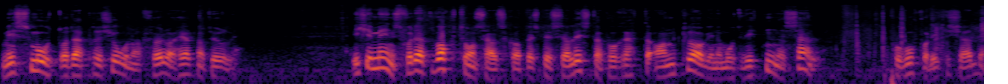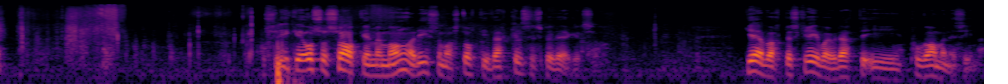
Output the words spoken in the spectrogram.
Mismot og depresjoner følger helt naturlig. Ikke minst fordi at vakttårnselskapet er spesialister på å rette anklagene mot vitnene selv for hvorfor det ikke skjedde. Slik er også saken med mange av de som har stått i vekkelsesbevegelser. Gjevert beskriver jo dette i programmene sine.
